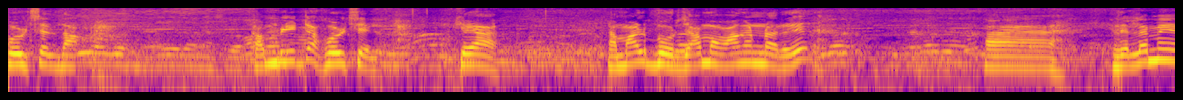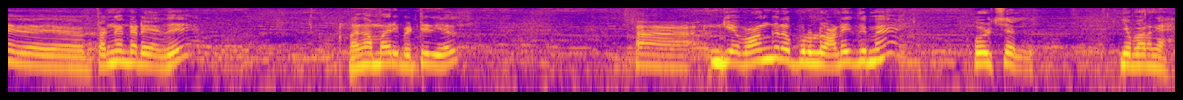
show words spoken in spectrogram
ஹோல்சேல் தான். கம்ப்ளீட்டாக ஹோல்சேல் ஓகேயா நம்மளால் இப்போ ஒரு ஜாமான் வாங்கினாரு இதெல்லாமே தங்கம் கிடையாது. தங்கம் மாதிரி மெட்டீரியல் இங்கே வாங்குகிற பொருள் அனைத்துமே ஹோல்சேல் இங்கே பாருங்கள்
